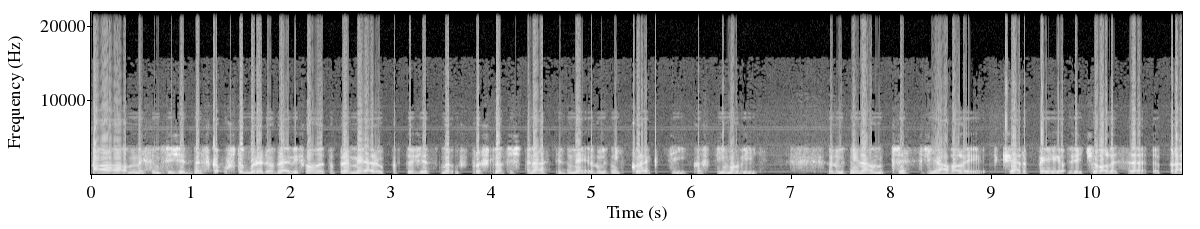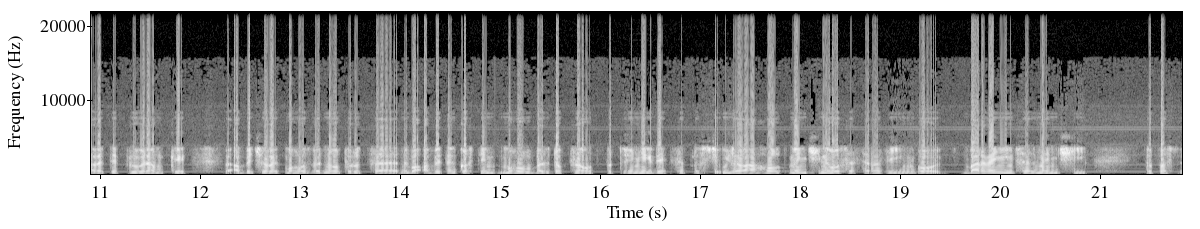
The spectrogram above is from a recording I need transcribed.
A myslím si, že dneska už to bude dobré, když máme tu premiéru, protože jsme už prošli asi 14 dny různých korekcí kostýmových. Různě nám přestříhávali čerpy, zvětšovaly se právě ty průramky, aby člověk mohl zvednout ruce, nebo aby ten kostým mohl vůbec dopnout, protože někdy se prostě udělá hold menší, nebo se srazí, nebo barvením se zmenší to prostě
